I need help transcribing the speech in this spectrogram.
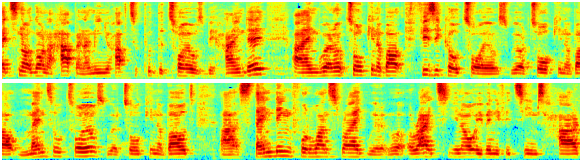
it's not gonna happen. I mean, you have to put the toils behind it, and we're not talking about physical toils. We are talking about mental toils. We're talking about uh, standing for one's right. We're right, you know, even if it seems hard.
